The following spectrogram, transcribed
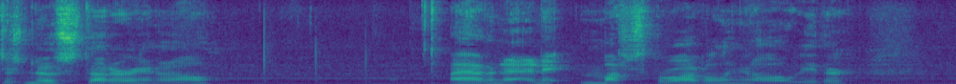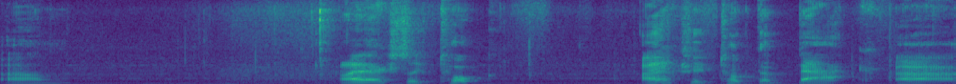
there's no stuttering at all. I haven't had any much throttling at all either. Um, i actually took i actually took the back uh,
